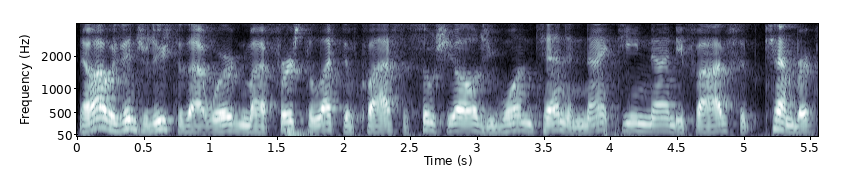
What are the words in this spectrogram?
Now, I was introduced to that word in my first elective class of Sociology 110 in 1995, September,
